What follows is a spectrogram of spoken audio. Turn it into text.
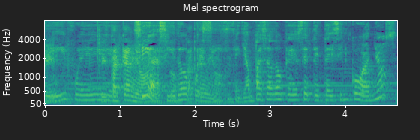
Sí, fue. Sí, está cañón Sí, ha eso, sido, pues, cañón. sí, ya han pasado, que 75 años.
